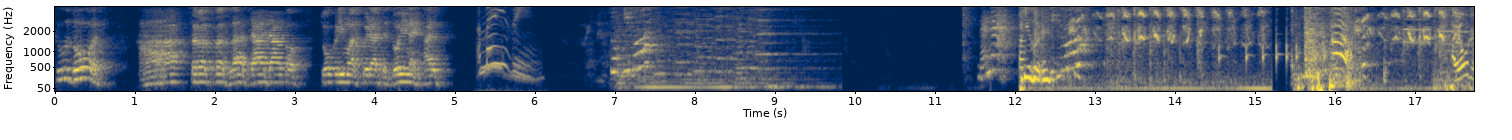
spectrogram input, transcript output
તું ધોવસ? હા સરસ સરસ. લા જા જા તો. ચોકડીમાં જ પડ્યા છે ધોઈ નાખ હાલ. શું કીધું? ના ના Fiore.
